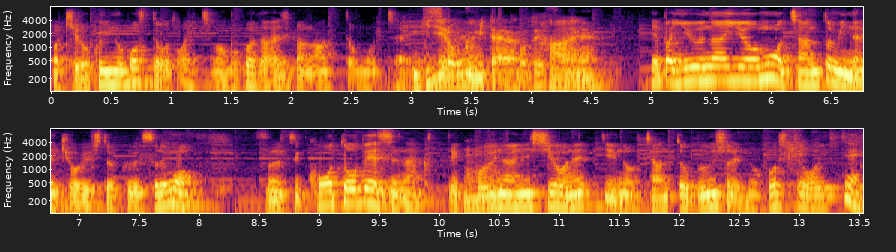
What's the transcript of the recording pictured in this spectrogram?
まあ、記録に残すってことが一番僕は大事かなって思っちゃいます、い、議事録みたいなことですよね。はい。やっぱ言う内容もちゃんとみんなで共有しておく。それもその口頭ベースじゃなくてうん。こういう内容にしようねっていうのをちゃんと文章で残しておいて、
